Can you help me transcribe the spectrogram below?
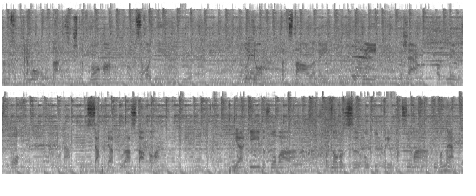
наносить прямого удару зі штрафного. Сьогодні Легіон представлений у грі лише одним із двох. Сявки Артура Астахова, як і до слова одного з голкіперів Максима Тивоненка.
